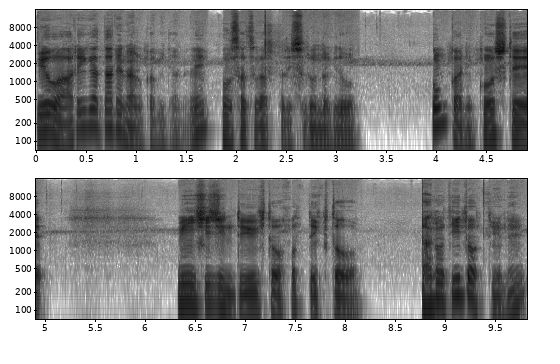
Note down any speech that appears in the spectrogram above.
要はあれが誰なのかみたいなね、考察があったりするんだけど、今回ね、こうして、ミン・ヒジンという人を掘っていくと、あのディドっていうね、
